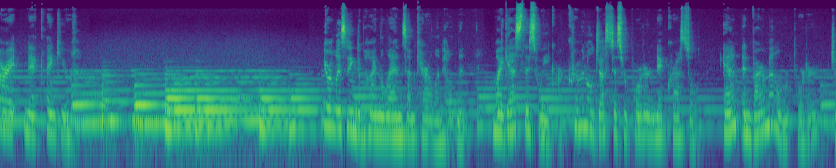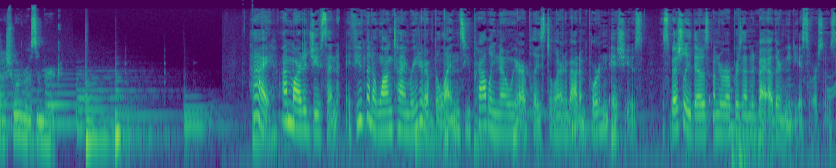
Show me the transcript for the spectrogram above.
All right, Nick, thank you. You're listening to Behind the Lens. I'm Carolyn Heldman. My guests this week are criminal justice reporter Nick Chrastil and environmental reporter Joshua Rosenberg. Hi, I'm Marta Jewson. If you've been a longtime reader of The Lens, you probably know we are a place to learn about important issues, especially those underrepresented by other media sources.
